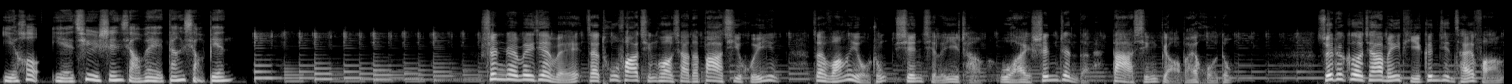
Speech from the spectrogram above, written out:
以后也去申小卫当小编。深圳卫健委在突发情况下的霸气回应，在网友中掀起了一场“我爱深圳”的大型表白活动。随着各家媒体跟进采访，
